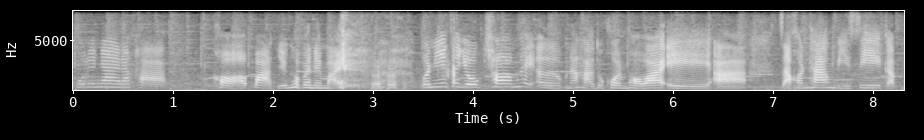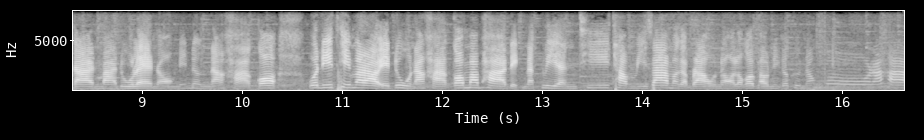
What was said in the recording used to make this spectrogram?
พูดง่ายๆนะคะ ขอเอาปากยื่นเข้าไปในไมค์วันนี้จะยกช่องให้เอิร์ฟนะคะ ทุกคนเพราะว่าเออ่าจะค่อนข้างบีซี่กับการมาดูแลน้องนิดนึงนะคะ ก็วันนี้ทีมเราเอ็ดูนะคะ ก็มาพาเด็กนักเรียนที่ทำวีซ่ามากับเราเนาะแล้วก็เรานี่ก็คือน้องโกนะคะ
